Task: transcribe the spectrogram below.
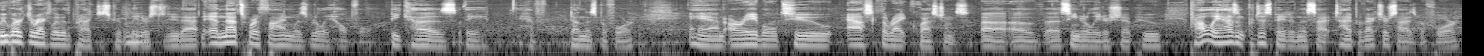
We work directly with practice group Mhm. leaders to do that, and that's where Thine was really helpful because they have done this before and are able to ask the right questions uh, of uh, senior leadership who probably hasn't participated in this type of exercise before.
